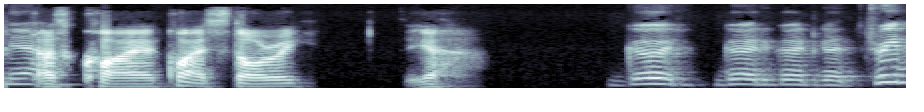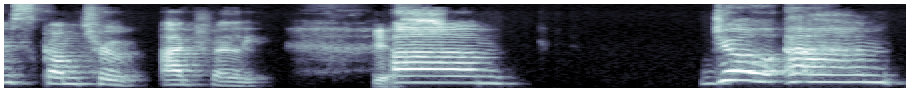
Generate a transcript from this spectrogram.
yeah. that's quite quite a story. Yeah. Good, good, good, good. Dreams come true, actually. Yes. Um, Joe, um,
